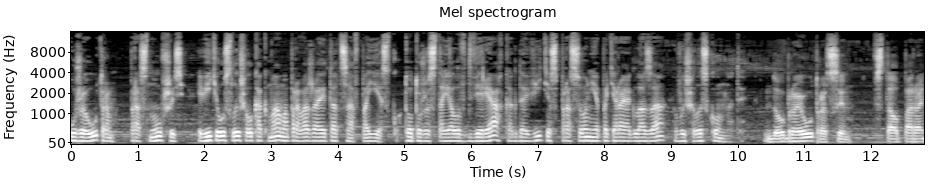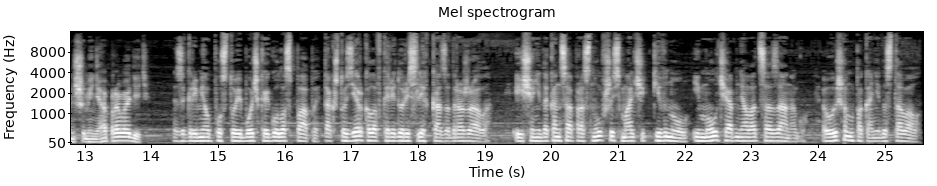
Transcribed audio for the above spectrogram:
Уже утром, проснувшись, Витя услышал, как мама провожает отца в поездку. Тот уже стоял в дверях, когда Витя, с просонья потирая глаза, вышел из комнаты. «Доброе утро, сын. Встал пораньше меня проводить?» Загремел пустой бочкой голос папы, так что зеркало в коридоре слегка задрожало. Еще не до конца проснувшись, мальчик кивнул и молча обнял отца за ногу. Выше он пока не доставал.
